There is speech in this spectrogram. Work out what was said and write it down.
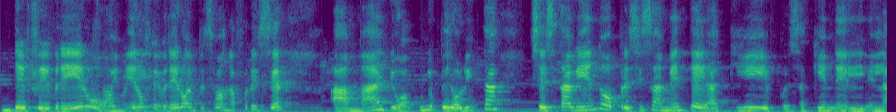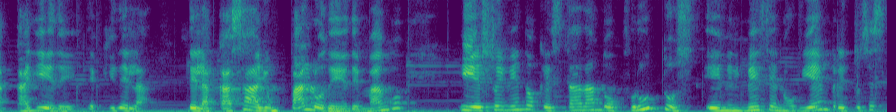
de febrero, enero, febrero, empezaban a florecer a mayo, a junio, pero ahorita se está viendo precisamente aquí, pues aquí en, el, en la calle de, aquí de la, de la casa hay un palo de, de mango y estoy viendo que está dando frutos en el mes de noviembre, entonces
